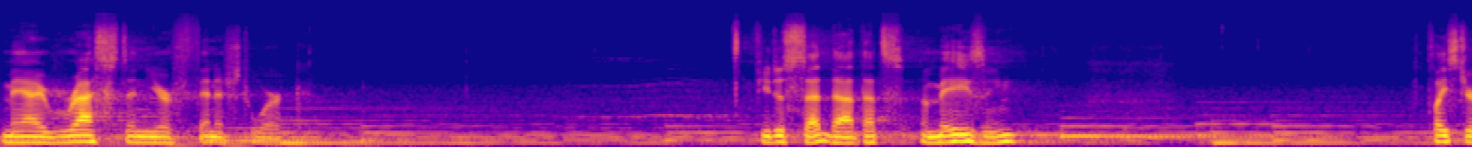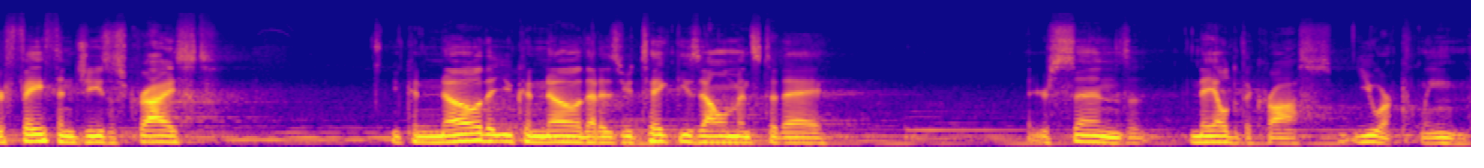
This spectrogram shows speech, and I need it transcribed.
May I rest in your finished work. If you just said that, that's amazing. Placed your faith in Jesus Christ. You can know that you can know that as you take these elements today, that your sins are nailed to the cross, you are clean.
